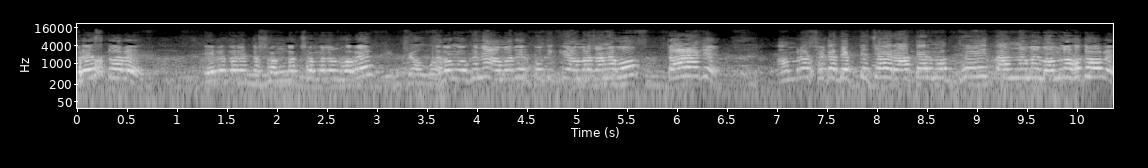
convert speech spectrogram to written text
প্রেস ক্লাবে এই ব্যাপারে একটা সংবাদ সম্মেলন হবে এবং ওখানে আমাদের প্রতিক্রিয়া আমরা জানাব। তার আগে আমরা সেটা দেখতে চাই রাতের মধ্যেই তার নামে মামলা হতে হবে।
